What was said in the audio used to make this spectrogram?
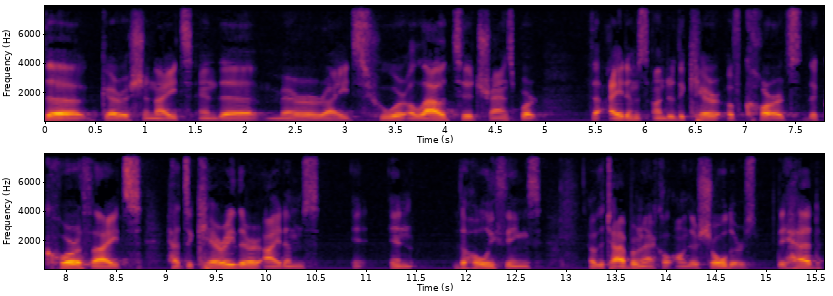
the Gershonites and the Merarites, who were allowed to transport the items under the care of carts, the Kohathites had to carry their items in, in the holy things of the tabernacle on their shoulders. They had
